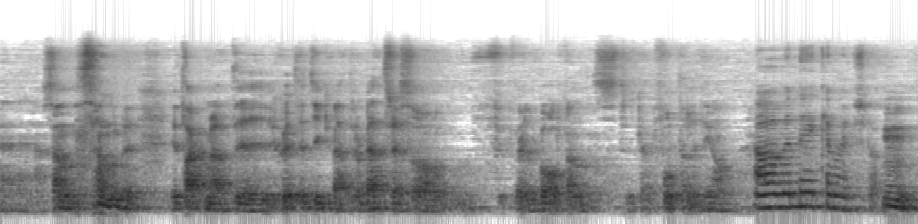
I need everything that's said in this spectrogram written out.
Eh, sen, sen i takt med att skyttet gick bättre och bättre så fick väl golfen stryka på foten lite grann. Ja, men det kan man ju förstå. Mm.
